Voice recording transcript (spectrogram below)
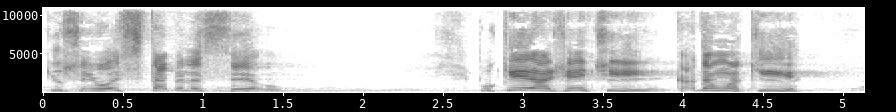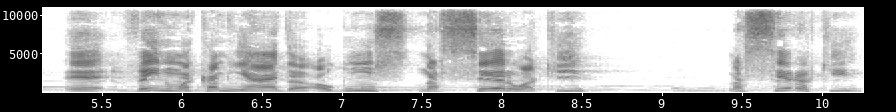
que o Senhor estabeleceu? Porque a gente, cada um aqui é, vem numa caminhada, alguns nasceram aqui, nasceram aqui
